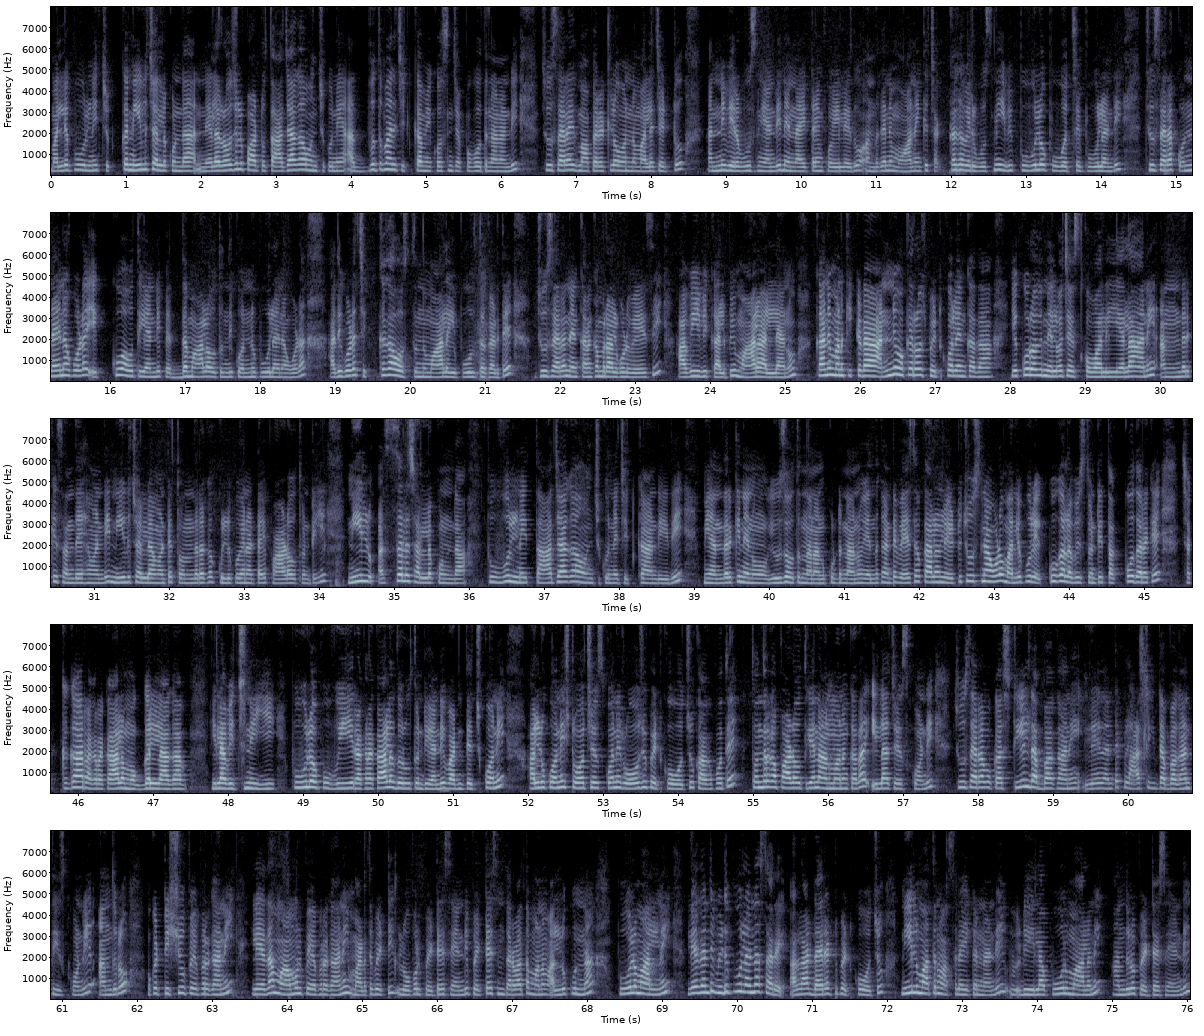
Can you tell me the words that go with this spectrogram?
మల్లెపూలని చుక్క నీళ్ళు చల్లకుండా నెల రోజుల పాటు తాజాగా ఉంచుకునే అద్భుతమైన చిట్కా మీకోసం చెప్పబోతున్నానండి. చూసారా ఇది మా పెరట్లో ఉన్న మల్లె చెట్టు. అన్ని విరబూసినాయి అండి. నేను నైట్ టైం కోయలేదు అందుకని మార్నింగ్కి చక్కగా విరబూసినాయి. ఇవి పువ్వులో పువ్వు వచ్చే పువ్వులండి చూసారా కొన్నైనా కూడా ఎక్కువ అవుతాయండి. పెద్ద మాల అవుతుంది. కొన్ని పువ్వులైనా కూడా. అది కూడా చిక్కగా వస్తుంది మాల ఈ పూలతో కడితే. చూసారా నేను కనకంబరాలు కూడా వేసి అవి ఇవి కలిపి మాల అల్లాను. కానీ మనకి ఇక్కడ అన్నీ ఒకే రోజు పెట్టుకోలేం కదా. ఎక్కువ రోజు నిల్వ చేసుకోవాలి. ఎలా అని అందరికీ సందేహం అండి. నీళ్ళు చల్లామంటే తొందరగా కుళ్ళిపోయినట్టయి పాడవుతుంటాయి. నీళ్ళు అస్సలు చల్లకుండా పువ్వుల్ని తాజాగా ఉంచుకునే చిట్కా అండి ఇది. మీ అందరికీ నేను యూజ్ అవుతుందని అనుకుంటున్నాను. ఎందుకంటే వేసవి కాలంలో ఎటు చూసినా కూడా మల్లెపూలు ఎక్కువగా లభిస్తుంటే తక్కువ ధరకే చక్కగా రకరకాల మొగ్గల్లాగా ఇలా విచ్చినవి పువ్వులో పువ్వు రకరకాల దొరుకుతుంటాయి అండి. వాటిని తెచ్చుకొని అల్లుకొని స్టోర్ చేసుకొని రోజు పెట్టుకోవచ్చు. కాకపోతే తొందరగా పాడవుతాయి అని అనుమానం కదా. ఇలా చేసుకోండి. చూసారా? ఒక స్టీల్ డబ్బా కానీ లేదంటే ప్లాస్టిక్ డబ్బా కానీ తీసుకోండి. అందులో ఒక టిష్యూ పేపర్ కానీ లేదా మామూలు పేపర్ కానీ మడతపెట్టి లోపల పెట్టేసి పెట్టేసేయండి పెట్టేసిన తర్వాత మనం అల్లుకున్న పూల మాలని లేదంటే విడి పూలైనా సరే అలా డైరెక్ట్ పెట్టుకోవచ్చు. నీళ్ళు మాత్రం అసలు వేయకండి ఇలా పూల మాలని అందులో పెట్టేసేయండి.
